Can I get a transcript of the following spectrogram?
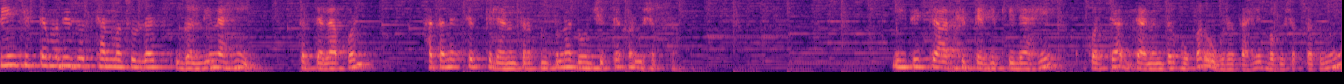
तीन शिट्ट्यामध्ये जर छान मसूर डाळ गल्ली नाही तर त्याला आपण हाताने चेक केल्यानंतर आपण पुन्हा दोन शिट्ट्या काढू शकता. मी इथे चार शिट्ट्या घेतलेल्या आहे कुकरच्या त्यानंतर कुकर उघडत आहे. बघू शकता तुम्ही.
